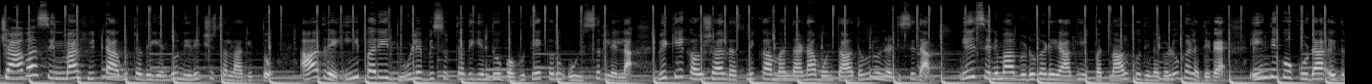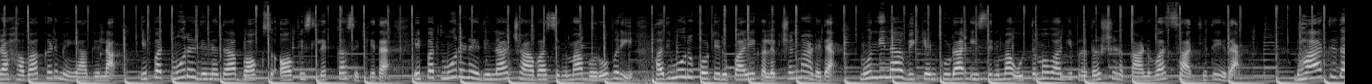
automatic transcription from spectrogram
ಚಾವಾ ಸಿನಿಮಾ ಹಿಟ್ ಆಗುತ್ತದೆ ಎಂದು ನಿರೀಕ್ಷಿಸಲಾಗಿತ್ತು. ಆದರೆ ಈ ಪರಿ ಧೂಳೆಬ್ಬಿಸುತ್ತದೆ ಎಂದು ಬಹುತೇಕರು ಊಹಿಸಿರಲಿಲ್ಲ. ವಿಕಿ ಕೌಶಲ್, ರಶ್ಮಿಕಾ ಮಂದಣ್ಣ ಮುಂತಾದವರು ನಟಿಸಿದ ಈ ಸಿನಿಮಾ ಬಿಡುಗಡೆಯಾಗಿ ಇಪ್ಪತ್ನಾಲ್ಕು ದಿನಗಳು ಕಳೆದಿವೆ. ಇಂದಿಗೂ ಕೂಡ ಇದರ ಹವಾ ಕಡಿಮೆಯಾಗಿಲ್ಲ. ಇಪ್ಪತ್ಮೂರನೇ ದಿನದ ಬಾಕ್ಸ್ ಆಫೀಸ್ ಲೆಕ್ಕ ಸಿಕ್ಕಿದೆ. ಇಪ್ಪತ್ಮೂರನೇ ದಿನ ಚಾವಾ ಸಿನಿಮಾ ಬರೋಬರಿ ಹದಿಮೂರು ಕೋಟಿ ರೂಪಾಯಿ ಕಲೆಕ್ಷನ್ ಮಾಡಿದೆ. ಮುಂದಿನ ವೀಕೆಂಡ್ ಕೂಡ ಈ ಸಿನಿಮಾ ಉತ್ತಮವಾಗಿ ಪ್ರದರ್ಶನ ಕಾಣುವ ಸಾಧ್ಯತೆ ಇದೆ. ಭಾರತದ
